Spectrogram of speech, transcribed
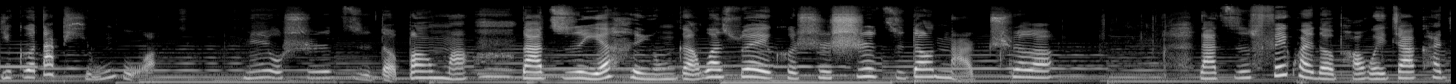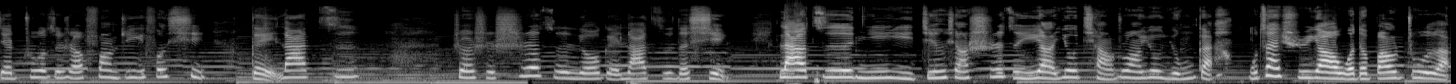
一个大苹果。没有狮子的帮忙，拉兹也很勇敢，万岁！可是狮子到哪儿去了？拉兹飞快地跑回家，看见桌子上放着一封信，给拉兹。这是狮子留给拉兹的信。拉兹，你已经像狮子一样又强壮又勇敢，不再需要我的帮助了。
